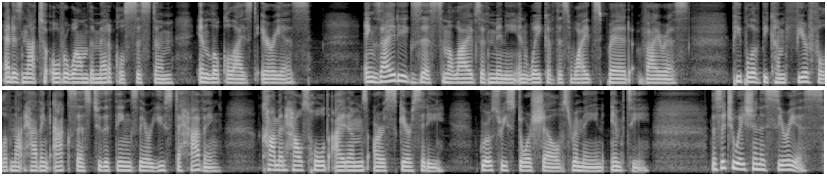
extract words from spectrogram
and is not to overwhelm the medical system in localized areas. Anxiety exists in the lives of many in wake of this widespread virus. People have become fearful of not having access to the things they are used to having. Common household items are a scarcity. Grocery store shelves remain empty. The situation is serious.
